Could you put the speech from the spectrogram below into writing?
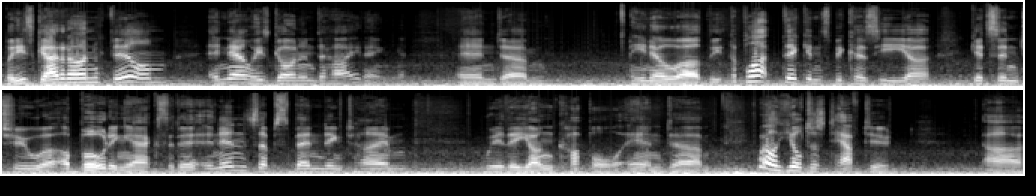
but he's got it on film, and now he's gone into hiding. And um, you know, uh, the the plot thickens because he uh, gets into a, a boating accident and ends up spending time with a young couple, and um, well, you'll just have to uh,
